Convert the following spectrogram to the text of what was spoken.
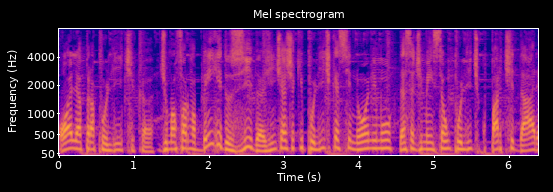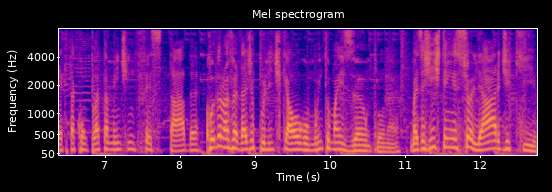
olha para a política de uma forma bem reduzida, a gente acha que política é sinônimo dessa dimensão político-partidária que está completamente infestada, quando na verdade a política é algo muito mais amplo, né? Mas a gente tem esse olhar de que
